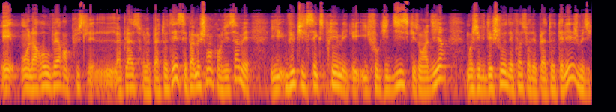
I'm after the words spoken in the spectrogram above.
et on leur a ouvert en plus la place sur les plateaux télé. C'est pas méchant quand on dit ça, mais vu qu'ils s'expriment et qu'il faut qu'ils disent ce qu'ils ont à dire, moi j'ai vu des choses des fois sur des plateaux télé, je me dis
